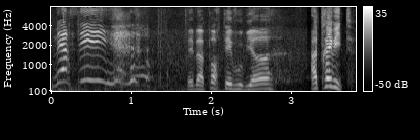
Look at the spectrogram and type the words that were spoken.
Merci. Eh bien, portez-vous bien. À très vite.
